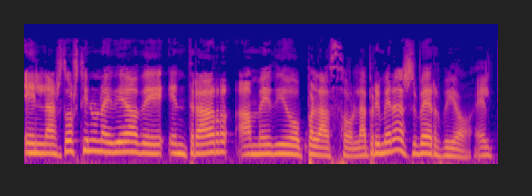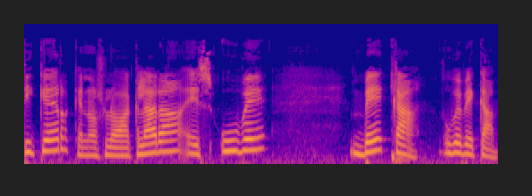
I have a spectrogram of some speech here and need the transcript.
En las dos tiene una idea de entrar a medio plazo. La primera es Verbio. El ticker que nos lo aclara es VBK. VBK.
